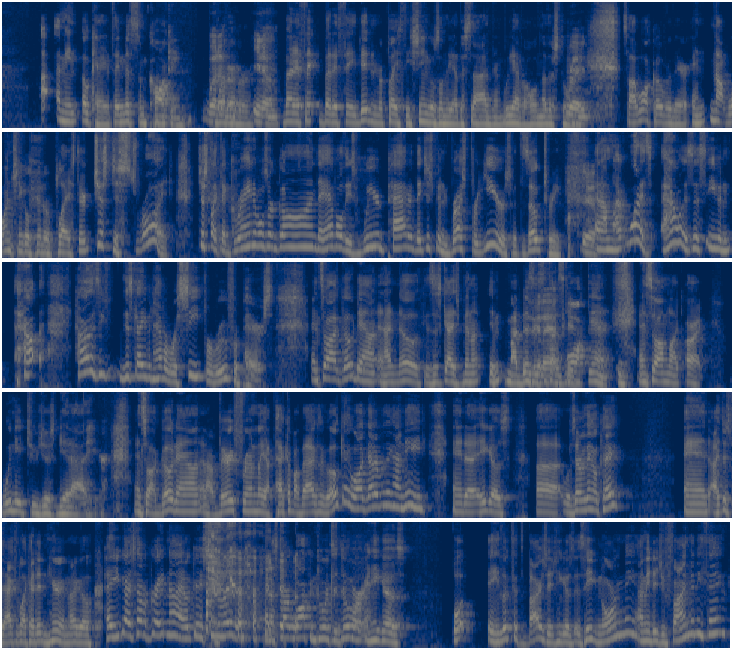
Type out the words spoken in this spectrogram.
I, mean, okay, if they missed some caulking, Whatever. You know. but if they but if they didn't replace these shingles on the other side, then we have a whole nother story. Right. So I walk over there, and not one shingle's been replaced. They're just destroyed. Just like the granules are gone. They have all these weird patterns. They've just been brushed for years with this oak tree. Yeah. And I'm like, what is? How is this even? How how does he? This guy even have a receipt for roof repairs? And so I go down, and I know because this guy's been uh, in my business since I you. walked in, mm. and so I'm like, all right we need to just get out of here. And so I go down and I'm very friendly. I pack up my bags and go, okay, well, I got everything I need. And uh, he goes, uh, was everything okay? And I just acted like I didn't hear him. And I go, hey, you guys have a great night. Okay, see you later. And I start walking towards the door and he goes, well, he looked at the buyer's agent. He goes, is he ignoring me? I mean, did you find anything?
